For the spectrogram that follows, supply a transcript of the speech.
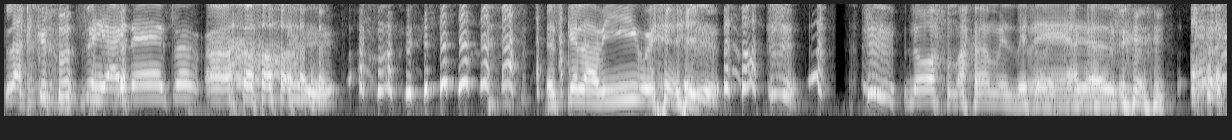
La cruz. Sí, hay de esos. Oh. Es que la vi, güey. No mames, beso de caca.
